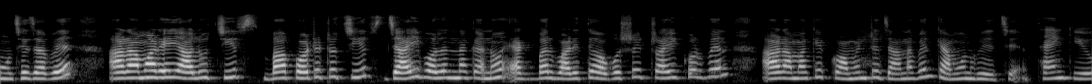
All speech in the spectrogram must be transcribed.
পৌঁছে যাবে। আর আমার এই আলু চিপস বা পটেটো চিপস যাই বলেন না কেন, একবার বাড়িতে অবশ্যই ট্রাই করবেন, আর আমাকে কমেন্টে জানাবেন কেমন হয়েছে। থ্যাংক ইউ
